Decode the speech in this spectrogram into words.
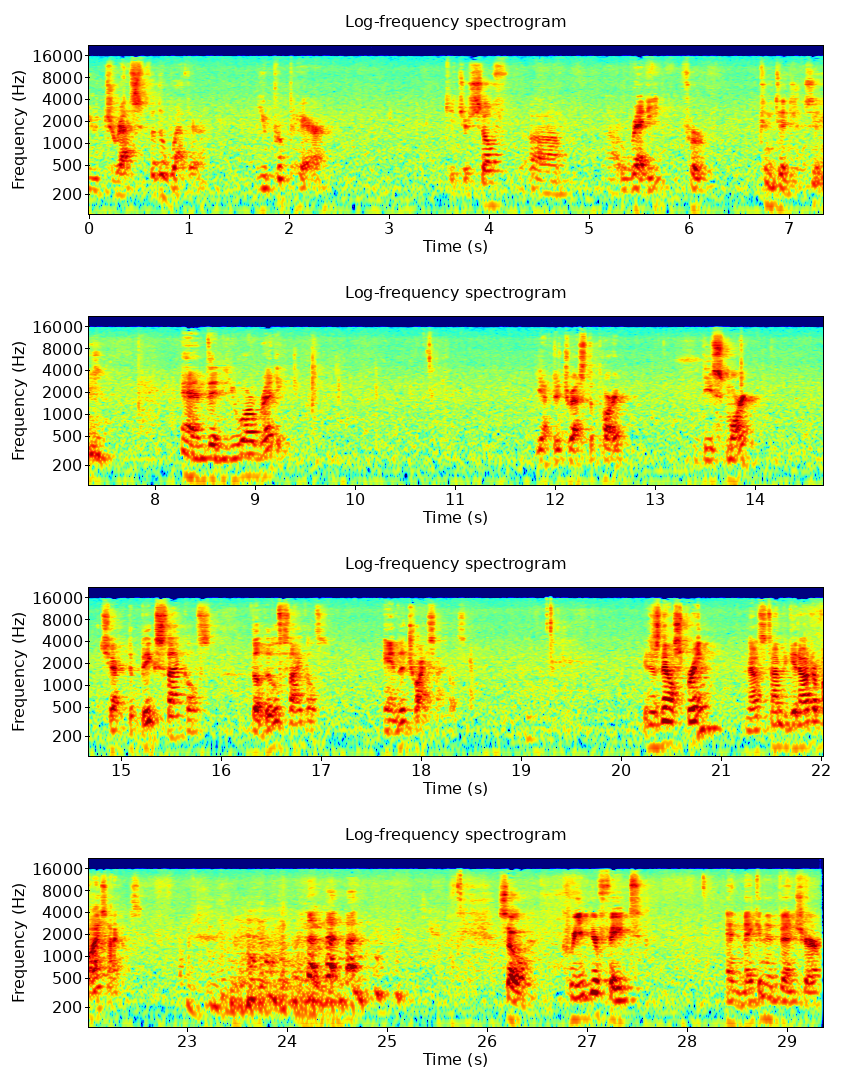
You dress for the weather, you prepare, get yourself um, uh, ready for contingencies, and then you are ready. You have to dress the part, be smart, check the big cycles, the little cycles, and the tricycles. It is now spring, now it's time to get out our bicycles. so, create your fate and make an adventure.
